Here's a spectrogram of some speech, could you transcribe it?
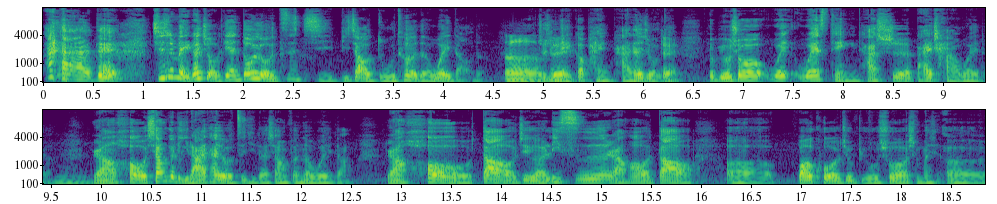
哎，对，其实每个酒店都有自己比较独特的味道的，嗯，就是每，个品牌的酒店，就比如说威 Westin 它是白茶味的，嗯。然后香格里拉它有自己的香氛的味道，然后到这个丽思，然后到呃，包括就比如说什么呃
